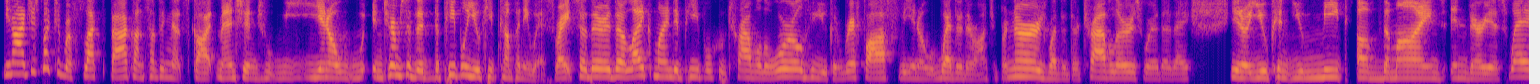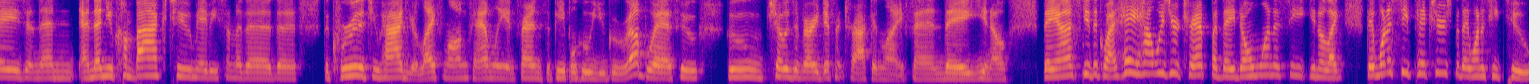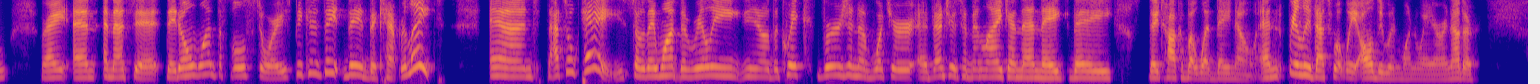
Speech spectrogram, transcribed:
You know, I just like to reflect back on something that Scott mentioned, you know, in terms of the, the people you keep company with, right? So they're they're like-minded people who travel the world, who you can riff off, you know, whether they're entrepreneurs, whether they're travelers, whether they, you know, you can you meet of the minds in various ways. And then and then you come back to maybe some of the the the crew that you had, your lifelong family and friends, the people who you grew up with, who who chose a very different track in life. And they, you know, they ask you the question, hey, how was your trip? But they don't want to see, you know, like they want to see pictures, but they want to see two, right? And and that's it. They don't want the full stories because they they they can't relate. And that's okay. So they want the really, you know, the quick version of what your adventures have been like and then they they they talk about what they know. And really that's what we all do in one way or another.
